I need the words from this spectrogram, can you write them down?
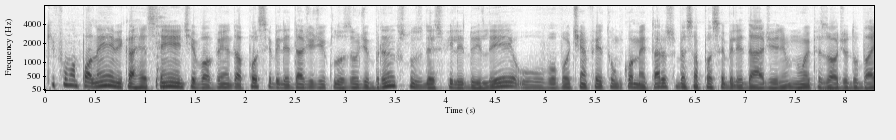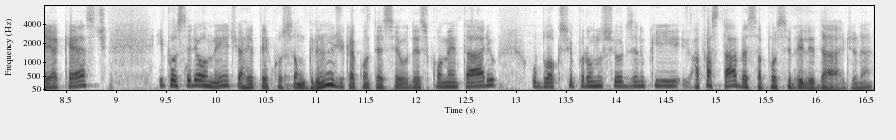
que foi uma polêmica recente envolvendo a possibilidade de inclusão de brancos nos desfiles do Ilê. O vovô tinha feito um comentário sobre essa possibilidade num episódio do BahiaCast. E posteriormente, a repercussão grande que aconteceu desse comentário, o bloco se pronunciou dizendo que afastava essa possibilidade. Né?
